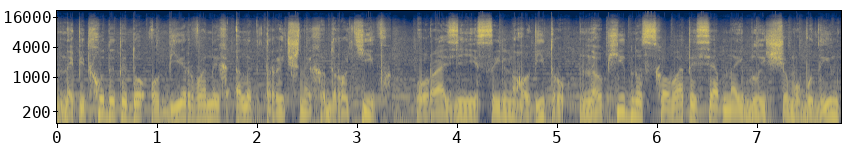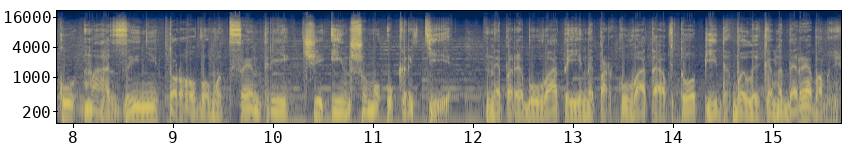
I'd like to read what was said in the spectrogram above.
не підходити до обірваних електричних дротів. У разі сильного вітру необхідно сховатися в найближчому будинку, магазині, торговому центрі чи іншому укритті, не перебувати і не паркувати авто під великими деревами.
